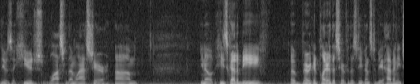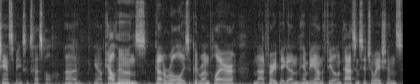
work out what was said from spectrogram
He was a huge loss for them last year. Um, you know, he's got to be a very good player this year for this defense to be have any chance of being successful. Uh, you know, Calhoun's got a role. He's a good run player. I'm not very big on him being on the field in passing situations.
